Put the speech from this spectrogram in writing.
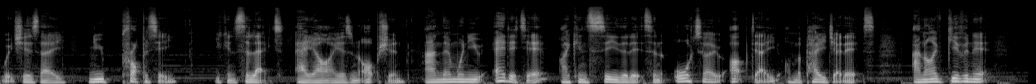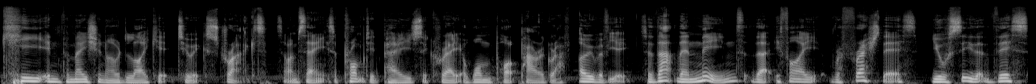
which is a new property. You can select AI as an option. And then when you edit it, I can see that it's an auto update on the page edits. And I've given it key information I would like it to extract. So I'm saying it's a prompted page to create a one paragraph overview. So that then means that if I refresh this, you'll see that this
